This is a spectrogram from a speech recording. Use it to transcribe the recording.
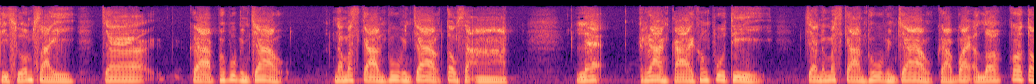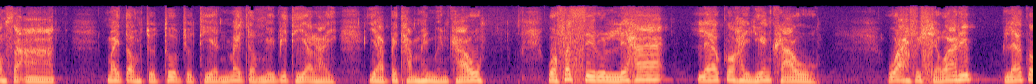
ที่สวมใส่ จะกราบพระผู้เป็นเจ้านมัสการผู้เป็นเจ้าต้องสะอาด และร่างกายของผู้ที่จะนมัสการพระผู้เป็นเจ้ากราบไหว้อัลลอฮ์ก็ต้องสะอาด ไม่ต้องจุดธูปจุดเทียน ไม่ต้องมีพิธีอะไร อย่าไปทำให้เหมือนเขาวาฟัสซิรุลเลฮะแล้วก็ให้เลี้ยงเขาวาฟุชวาริบ แล้วก็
